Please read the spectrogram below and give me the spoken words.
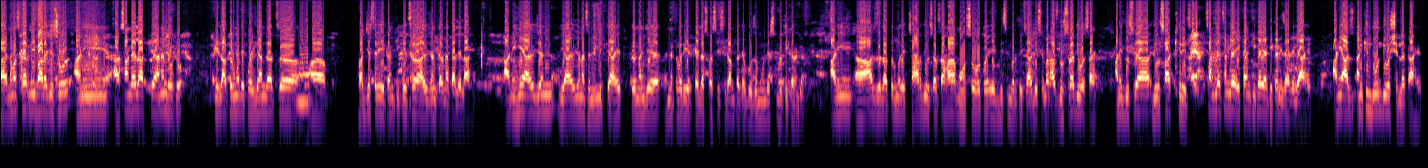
नमस्कार मी बालाजी सोळ आणि सांगायला अत्य आनंद होतो की लातूरमध्ये पहिल्यांदाच राज्यस्तरीय एकांकिकेचं आयोजन करण्यात आलेलं आहे. आणि हे आयोजन या आयोजनाचं निमित्त आहेत ते म्हणजे नटवर्य कैलासवासी श्रीराम तात्या गोजमुंडे स्मृतीकरण आणि आज लातूरमध्ये चार दिवसाचा हा महोत्सव होतो एक डिसेंबर ते चार डिसेंबर आज दुसरा दिवस आहे. आणि दुसऱ्या दिवसाअखेरीस चांगल्या चांगल्या एकांकिका या ठिकाणी झालेल्या आहेत. आणि आज आणखीन दोन दिवस शिल्लक आहेत.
